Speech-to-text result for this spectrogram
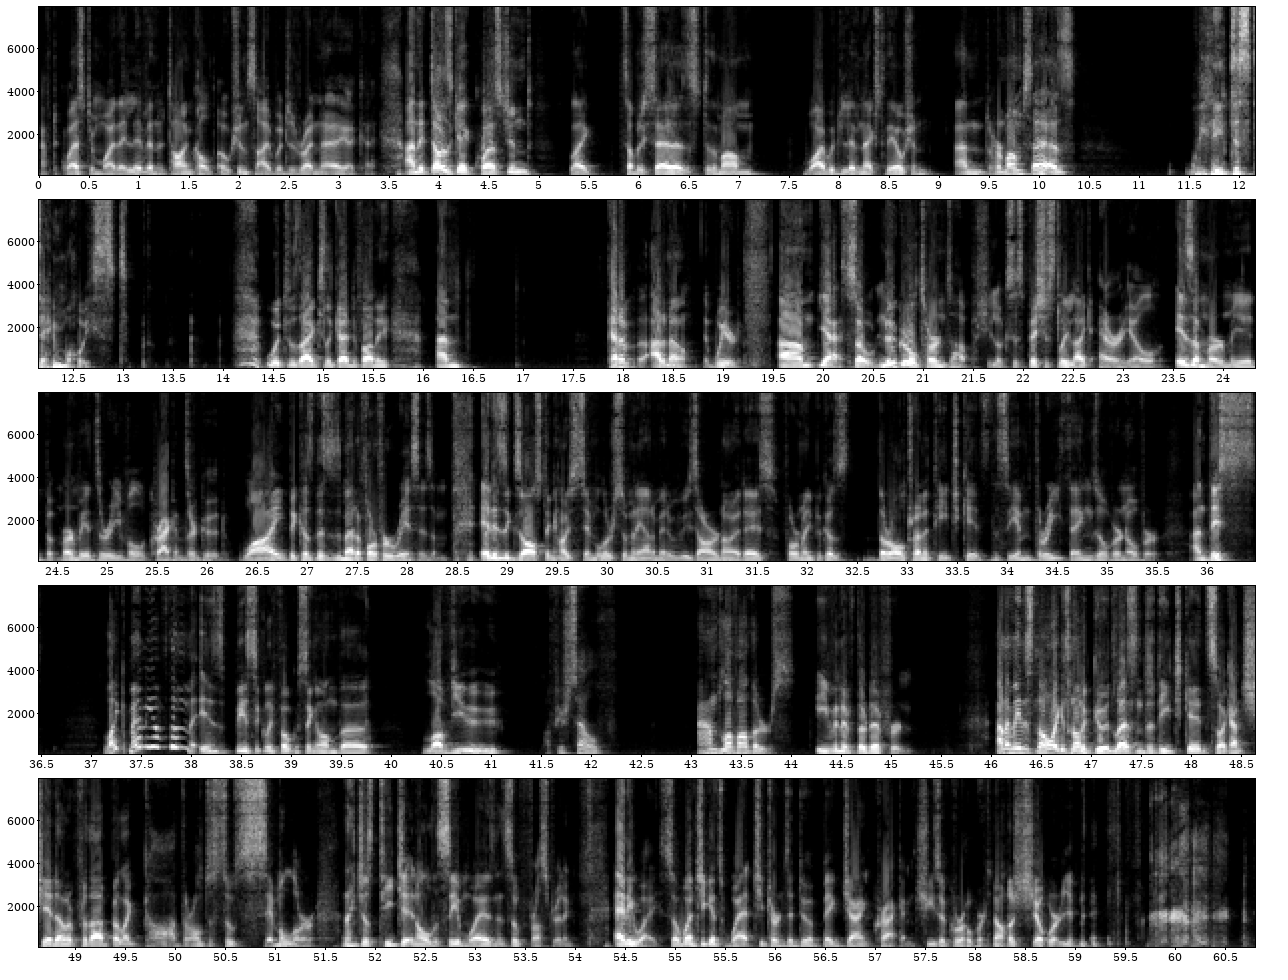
I have to question why they live in a town called Oceanside, which is right in now. Okay, and it does get questioned. Like somebody says to the mom, why would you live next to the ocean? And her mom says, we need to stay moist. Which was actually kind of funny. And kind of, I don't know, weird. Um, yeah, so new girl turns up. She looks suspiciously like Ariel, is a mermaid, but mermaids are evil, krakens are good. Why? Because this is a metaphor for racism. It is exhausting how similar so many animated movies are nowadays for me because they're all trying to teach kids the same three things over and over. And this like many of them, is basically focusing on the love you, yourself, and love others, even if they're different. And I mean, it's not like it's not a good lesson to teach kids, so I can't shit on it for that, but like, God, they're all just so similar. And they just teach it in all the same ways, and it's so frustrating. Anyway, so when she gets wet, she turns into a big giant kraken. She's a grower, not a shower, you know?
